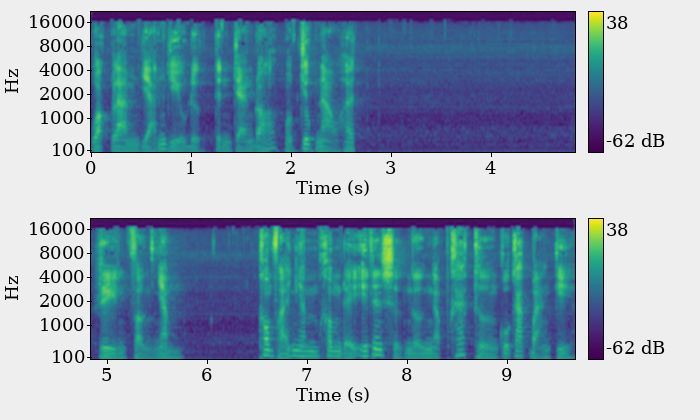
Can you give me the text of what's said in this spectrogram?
Hoặc làm giảm dịu được tình trạng đó một chút nào hết. Riêng phần nhâm. Không phải nhâm không để ý đến sự ngượng ngập khác thường của các bạn kia,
